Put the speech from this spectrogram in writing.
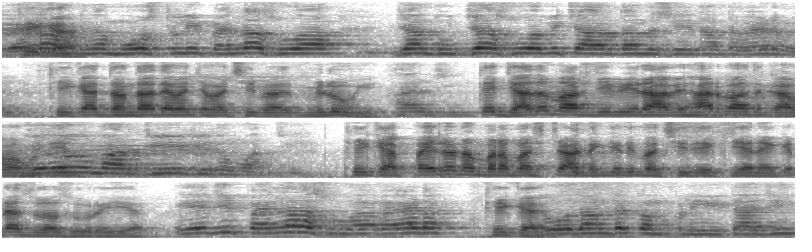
ਠੀਕ ਵਹਿੜਾਂ ਹੈ। ਹੁੰਦੀਆਂ ਮੋਸਟਲੀ ਪਹਿਲਾ ਸੂਆ ਜਾਂ ਦੂਜਾ ਸੂਆ ਵੀ ਚਾਰ ਦੰਦ ਛੇ ਦੰਦ ਵਹਿੜ ਮਿਲੂ ਠੀਕ ਹੈ ਦੰਦਾਂ ਦੇ ਵਿੱਚ ਵੱਛੀ ਮ- ਮਿਲੂਗੀ ਹਾਂਜੀ ਤੇ ਜਦ ਮਰਜ਼ੀ ਵੀਰ ਆਵੇ ਹਰ ਵਕਤ ਕਾਵਾ ਹੁੰਦੀ ਹੈ ਜਦੋਂ ਮਰਜ਼ੀ ਜਦੋਂ ਮਰਜ਼ੀ ਠੀਕ ਹੈ ਪਹਿਲਾ ਨੰਬਰ ਆਪਾਂ ਸਟਾਰਟਿੰਗ ਜਿਹੜੀ ਵੱਛੀ ਦੇਖੀ ਨੇ ਕਿਹੜਾ ਸੂਆ ਸੂ ਰਹੀ ਆ ਇਹ ਜੀ ਪਹਿਲਾ ਸੂਆ ਵੈੜ ਠੀਕ ਹੈ। ਦੋ ਦੰਦ ਕੰਪਲੀਟ ਆ ਜੀ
